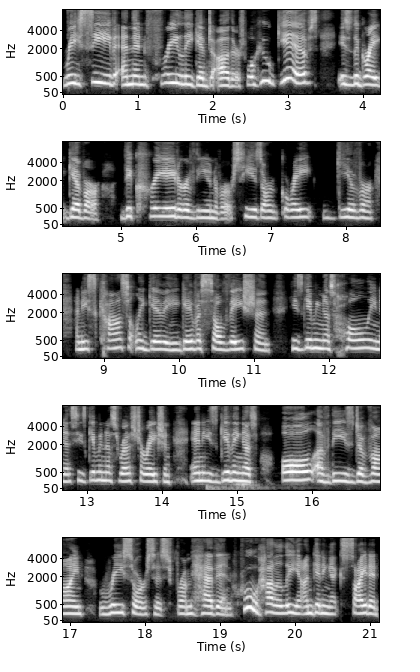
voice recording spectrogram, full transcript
receive, and then freely give to others. Well, who gives is the great giver the creator of the universe. He is our great giver and he's constantly giving. He gave us salvation. He's giving us holiness. He's giving us restoration and he's giving us all of these divine resources from heaven. Whew, hallelujah. I'm getting excited.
